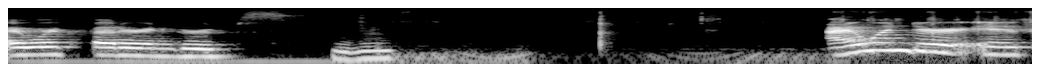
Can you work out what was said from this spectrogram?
I work better in groups. Mm-hmm. I wonder if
